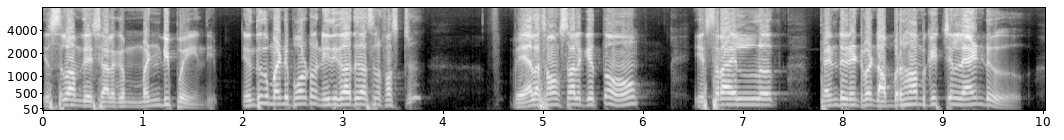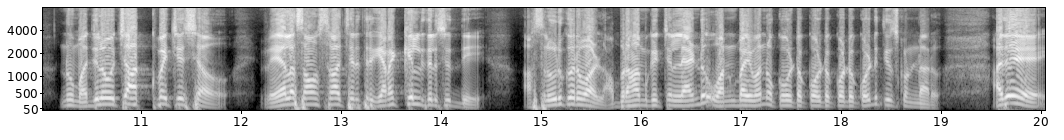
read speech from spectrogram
ఇస్లాం దేశాలకు మండిపోయింది. ఎందుకు మండిపోవటం? నీది కాదు అసలు ఫస్ట్. వేల సంవత్సరాల క్రితం ఇస్రాయిల్లో తండ్రి అయినటువంటి అబ్రహాంకి ఇచ్చిన ల్యాండ్. నువ్వు మధ్యలో వచ్చి ఆక్యుపై చేశావు. వేల సంవత్సరాల చరిత్ర వెనక్కి వెళ్ళి తెలుసుద్ది. అసలు ఊరుకోరు వాళ్ళు. అబ్రహాంకి ఇచ్చిన ల్యాండ్ వన్ బై వన్ ఒక్కొక్కటి ఒక్కొక్కటి ఒక్కొక్కటి ఒక్కొక్కటి తీసుకుంటున్నారు. అదే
